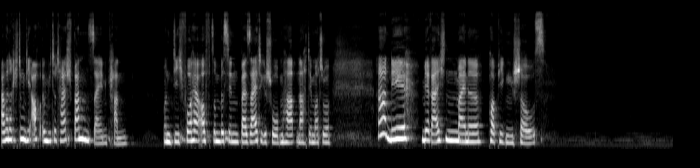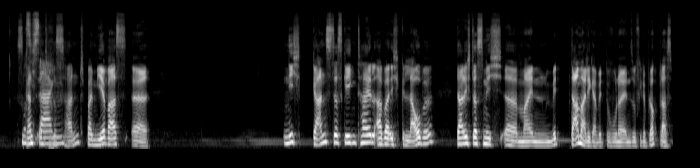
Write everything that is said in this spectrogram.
aber eine Richtung, die auch irgendwie total spannend sein kann. Und die ich vorher oft so ein bisschen beiseite geschoben habe, nach dem Motto, ah nee, mir reichen meine poppigen Shows. Das ist Muss ganz ich sagen. interessant. Bei mir war es äh, nicht ganz das Gegenteil, aber ich glaube, dadurch, dass mich äh, mein mit damaliger Mitbewohner in so viele Blockbus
